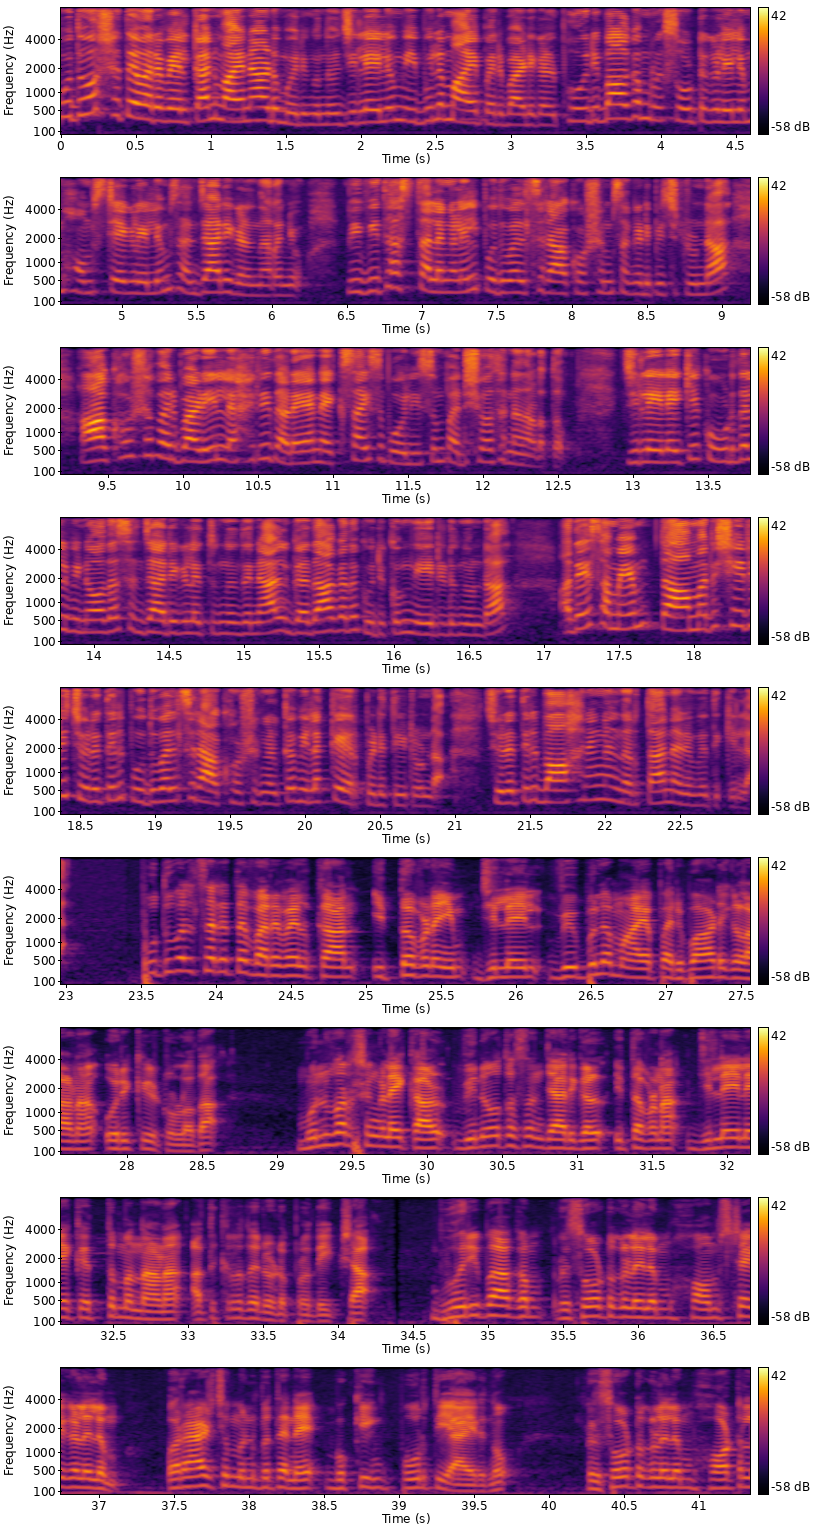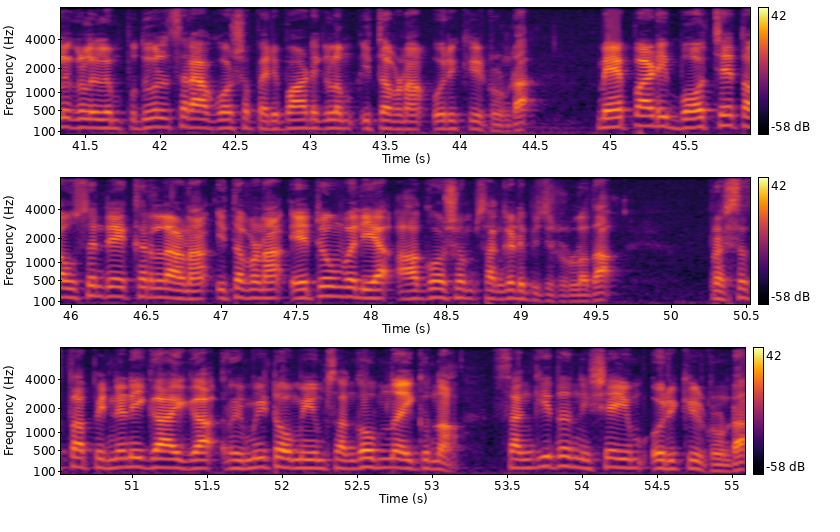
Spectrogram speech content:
പുതുവർഷത്തെ വരവേൽക്കാൻ വയനാടും ഒരുങ്ങുന്നു. ജില്ലയിലും വിപുലമായ പരിപാടികൾ. ഭൂരിഭാഗം റിസോർട്ടുകളിലും ഹോം സ്റ്റേകളിലും സഞ്ചാരികൾ നിറഞ്ഞു. വിവിധ സ്ഥലങ്ങളിൽ പുതുവത്സരാഘോഷം സംഘടിപ്പിച്ചിട്ടുണ്ട്. ആഘോഷ പരിപാടിയിൽ ലഹരി തടയാൻ എക്സൈസ് പോലീസും പരിശോധന നടത്തും. ജില്ലയിലേക്ക് കൂടുതൽ വിനോദസഞ്ചാരികൾ എത്തുന്നതിനാൽ ഗതാഗത കുരുക്കും നേരിടുന്നുണ്ട്. അതേസമയം താമരശ്ശേരി ചുരത്തിൽ പുതുവത്സരാഘോഷങ്ങൾക്ക് വിലക്ക് ഏർപ്പെടുത്തിയിട്ടുണ്ട്. ചുരത്തിൽ വാഹനങ്ങൾ നിർത്താൻ അനുവദിക്കില്ല. പുതുവത്സരത്തെ വരവേൽക്കാൻ ഇത്തവണയും ജില്ലയിൽ വിപുലമായ പരിപാടികളാണ് ഒരുക്കിയിട്ടുള്ളത്. മുൻവർഷങ്ങളേക്കാൾ വിനോദസഞ്ചാരികൾ ഇത്തവണ ജില്ലയിലേക്ക് എത്തുമെന്നാണ് അധികൃതരുടെ പ്രതീക്ഷ. ഭൂരിഭാഗം റിസോർട്ടുകളിലും ഹോം സ്റ്റേകളിലും ഒരാഴ്ച മുൻപ് തന്നെ ബുക്കിംഗ് പൂർത്തിയായിരുന്നു. റിസോർട്ടുകളിലും ഹോട്ടലുകളിലും പുതുവത്സരാഘോഷ പരിപാടികളും ഇത്തവണ ഒരുക്കിയിട്ടുണ്ട്. മേപ്പാടി ബോച്ചെ തൗസൻഡ് ഏക്കറിലാണ് ഇത്തവണ ഏറ്റവും വലിയ ആഘോഷം സംഘടിപ്പിച്ചിട്ടുള്ളത്. പ്രശസ്ത പിന്നണി ഗായിക റിമി ടോമിയും സംഘവും നയിക്കുന്ന സംഗീത നിശയും ഒരുക്കിയിട്ടുണ്ട്.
